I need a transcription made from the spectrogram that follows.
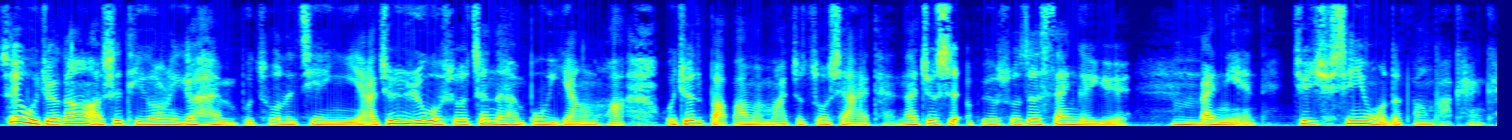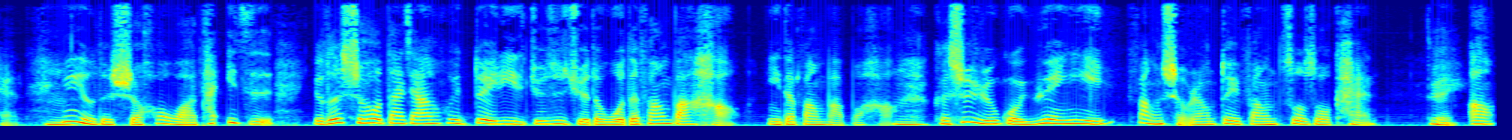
所以我觉得刚刚老师提供了一个很不错的建议啊，就是如果说真的很不一样的话，我觉得爸爸妈妈就坐下来谈，那就是比如说这三个月、半年，就先用我的方法看看，因为有的时候啊，他一直有的时候大家会对立，就是觉得我的方法好，你的方法不好。可是如果愿意放手让对方做做看，对。啊，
